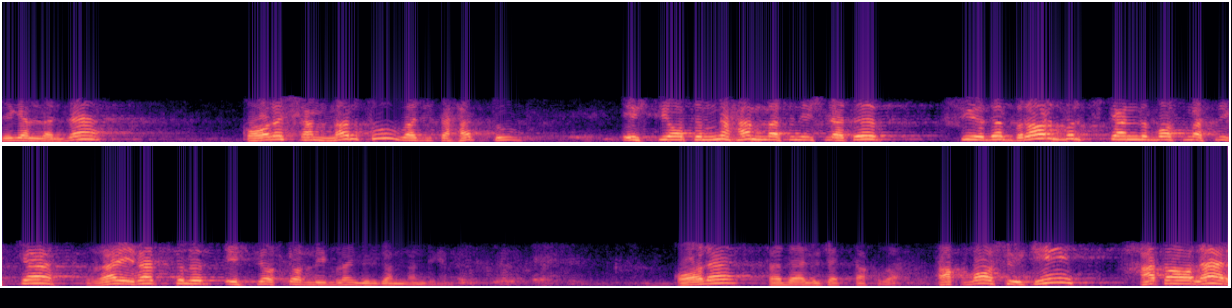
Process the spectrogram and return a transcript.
deganlarda ehtiyotimni hammasini ishlatib shu yerda biror bir tikanni bosmaslikka g'ayrat qilib ehtiyotkorlik bilan yurganman degan taqvo shuki xatolar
